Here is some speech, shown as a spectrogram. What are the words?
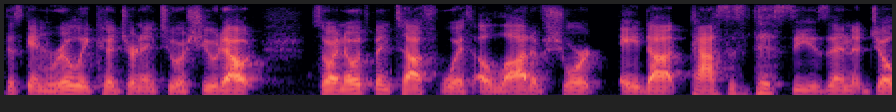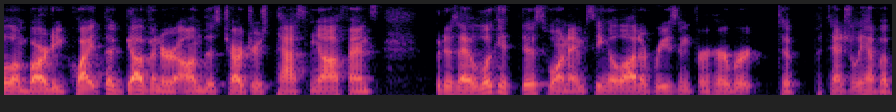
this game really could turn into a shootout. So I know it's been tough with a lot of short aDOT passes this season. Joe Lombardi, quite the governor on this Chargers passing offense. But as I look at this one, I'm seeing a lot of reason for Herbert to potentially have a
